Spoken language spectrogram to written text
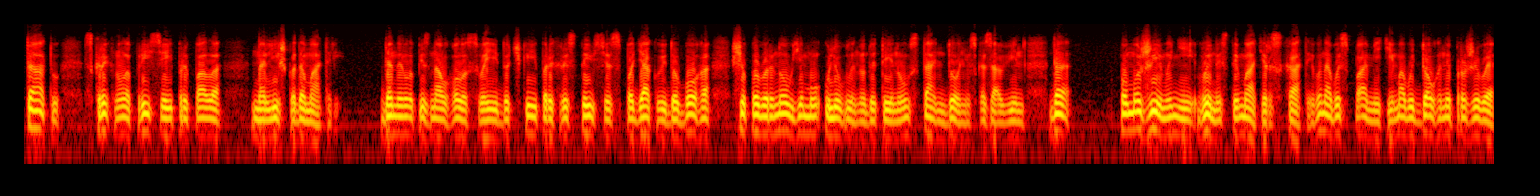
тату. скрикнула Пріся і припала на ліжко до матері. Данило пізнав голос своєї дочки і перехрестився з подякою до Бога, що повернув йому улюблену дитину. Устань, доню, сказав він, да поможи мені винести матір з хати. Вона без пам'яті, мабуть, довго не проживе.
